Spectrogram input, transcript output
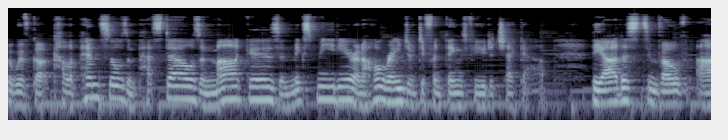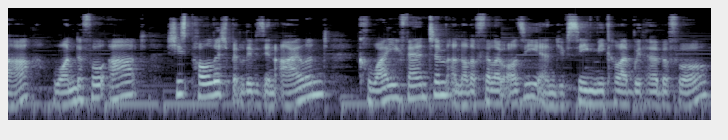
but we've got color pencils and pastels and markers and mixed media and a whole range of different things for you to check out. The artists involved are Wonderful Art, she's Polish but lives in Ireland, Kawaii Phantom, another fellow Aussie, and you've seen me collab with her before,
